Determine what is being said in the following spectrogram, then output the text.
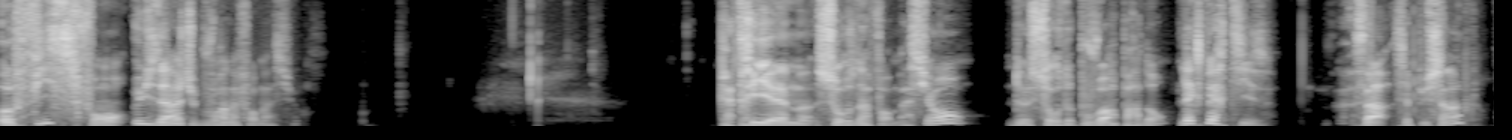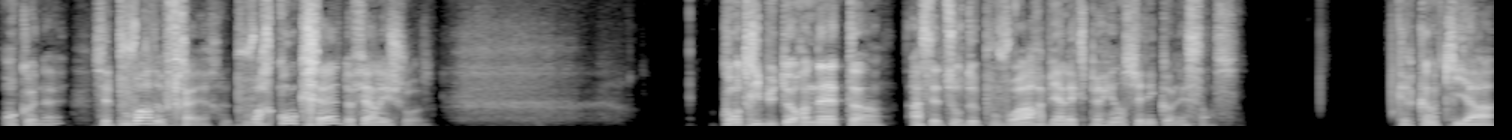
office, font usage du pouvoir d'information. Quatrième source d'information, de source de pouvoir, pardon, l'expertise. Ça, c'est plus simple, on connaît. C'est le pouvoir de frère, le pouvoir concret de faire les choses. Contributeur net à cette source de pouvoir, eh bien l'expérience et les connaissances. Quelqu'un qui a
